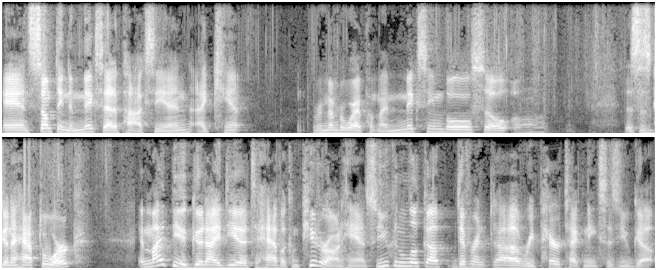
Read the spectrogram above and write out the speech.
and something to mix that epoxy in. I can't remember where I put my mixing bowl, so oh, this is going to have to work. It might be a good idea to have a computer on hand so you can look up different uh, repair techniques as you go.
